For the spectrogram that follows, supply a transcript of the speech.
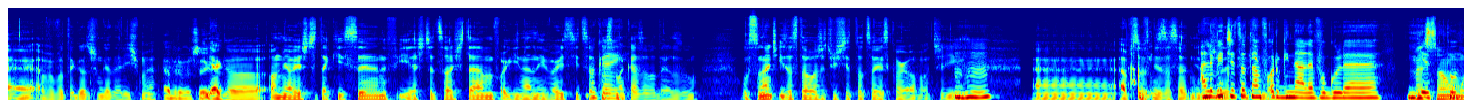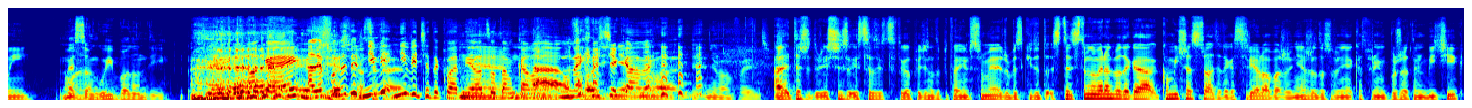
E, a propos tego, o czym gadaliśmy. A propos czego? Ja go, on miał jeszcze taki synth i jeszcze coś tam w oryginalnej wersji, co Okej. Kosma kazał od razu usunąć i zostało rzeczywiście to, co jest korowo, czyli e, absolutnie zasadnie. Ale wiecie, co tam w oryginale w ogóle jest? oui. Mesongui Bonondi. Okej, ale Ja się fonetycznie nie, wie, nie wiecie dokładnie, o co tam Nie, o co Mega chodzi? Nie, ciekawe. nie, ma, nie, nie mam pojęcia. Ale też jeszcze chcę, chcę tylko odpowiedzieć na to pytanie w sumie, że to- z, z tym numerem była taka komiczna sytuacja, taka serialowa, że nie, że dosłownie Kacper mi puszcza ten bicik.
